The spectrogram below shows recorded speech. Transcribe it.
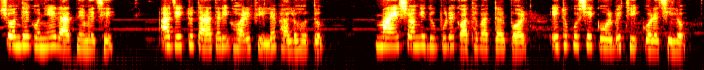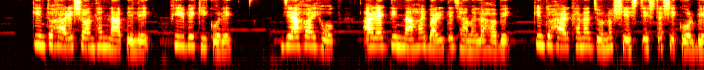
সন্ধে ঘনিয়ে রাত নেমেছে। আজ একটু তাড়াতাড়ি ঘরে ফিরলে ভালো হতো। মায়ের সঙ্গে দুপুরে কথাবার্তার পর এটুকু সে করবে ঠিক করেছিল। কিন্তু হারের সন্ধান না পেলে ফিরবে কি করে? যা হয় হোক, আর একদিন না হয় বাড়িতে ঝামেলা হবে, কিন্তু হারখানার জন্য শেষ চেষ্টা সে করবে।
